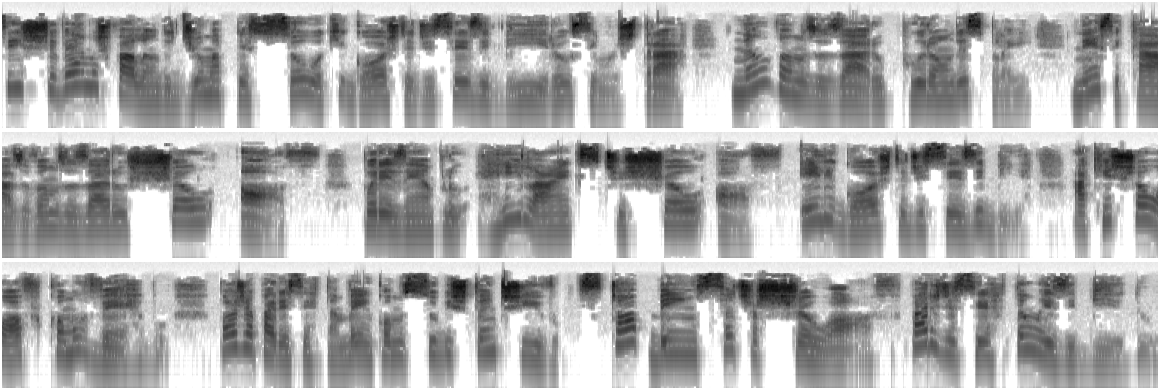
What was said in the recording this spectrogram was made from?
Se estivermos falando de uma pessoa que gosta de se exibir ou se mostrar, não vamos usar o put on display. Nesse caso, vamos usar o show off. Por exemplo, he likes to show off. Ele gosta de se exibir. Aqui show off como verbo. Pode aparecer também como substantivo. Stop being such a show off. Pare de ser tão exibido.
